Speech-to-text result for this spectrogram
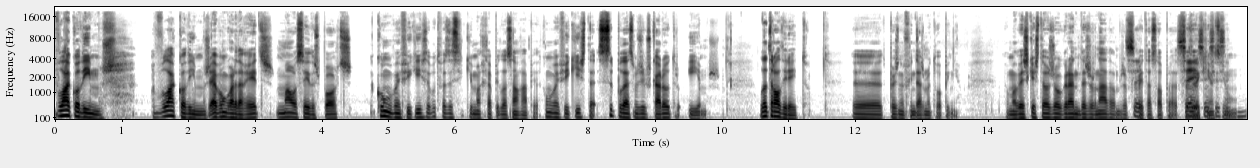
Vlaco Dimos. Vlaco Dimos é bom guarda-redes, mau a sair dos portos, como benfiquista, vou-te fazer aqui uma recapitulação rápida. Como benfiquista, se pudéssemos ir buscar outro, íamos. Lateral direito. Uh, depois no fim dás-me a tua opinião. Uma vez que este é o jogo grande da jornada, vamos aproveitar sim. só para fazer sim, aqui sim, assim, um,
